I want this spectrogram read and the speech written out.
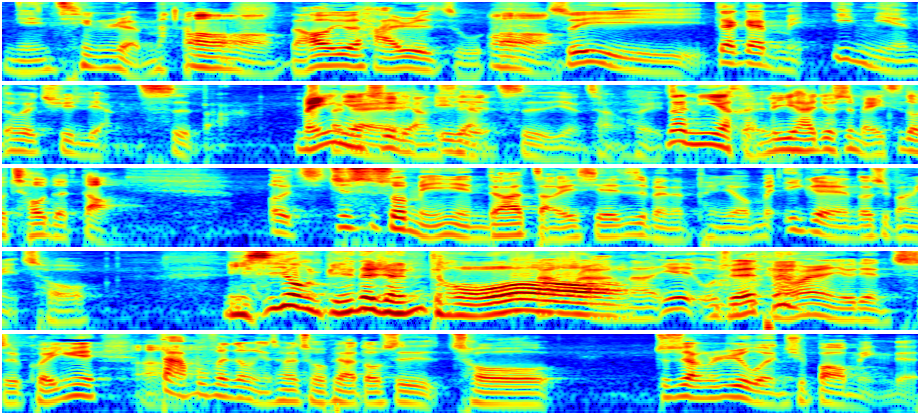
年轻人嘛，哦，然后又是哈日族，哦，所以大概每一年都会去两次吧，每一年去两次两次演唱会。那你也很厉害，就是每一次都抽得到。呃，就是说每一年都要找一些日本的朋友，每一个人都去帮你抽。你是用别人的人头哦？当然啦，因为我觉得台湾人有点吃亏，因为 大部分这种演唱会抽票都是抽。就是用日文去报名的，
